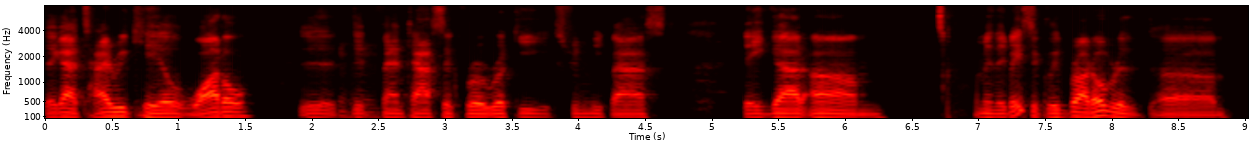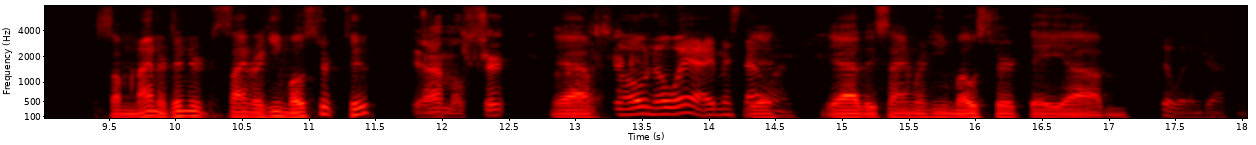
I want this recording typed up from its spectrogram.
They got Tyreek Hill, Waddle uh, did Mhm. fantastic for a rookie, extremely fast. They got um, I mean, they basically brought over uh, some Niners. Didn't they sign Raheem Mostert too? Yeah. Mostert. Yeah, Oh no way! I missed that Yeah. one. yeah. They signed Raheem Mostert. They um. Still wouldn't draft him.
